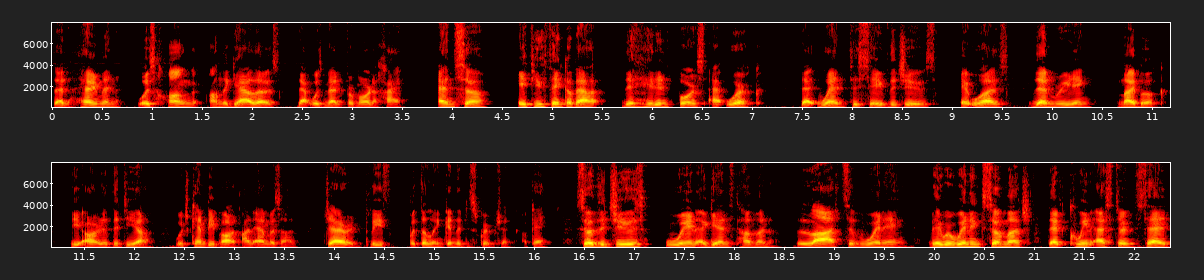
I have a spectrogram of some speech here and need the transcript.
that Haman was hung on the gallows that was meant for Mordecai. And so, if you think about the hidden force at work that went to save the Jews, it was them reading my book, The Art of the Deal, which can be bought on Amazon. Jared, please put the link in the description, okay? So the Jews win against Haman. Lots of winning. They were winning so much that Queen Esther said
